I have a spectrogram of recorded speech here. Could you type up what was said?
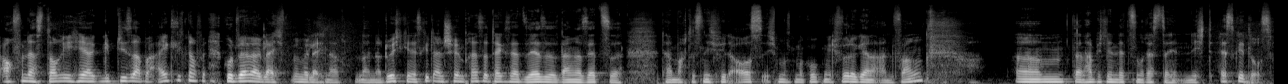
auch von der Story her gibt diese aber eigentlich noch gut, wenn wir gleich, wenn wir gleich nacheinander durchgehen. Es gibt einen schönen Pressetext, der hat sehr sehr lange Sätze. Da macht es nicht viel aus. Ich muss mal gucken. Ich würde gerne anfangen. Ähm, dann habe ich den letzten Rest da hinten nicht. Es geht los.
